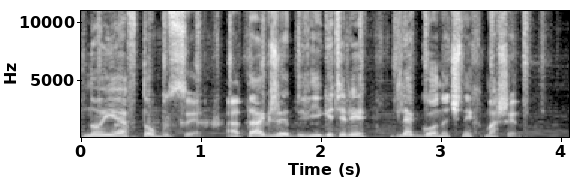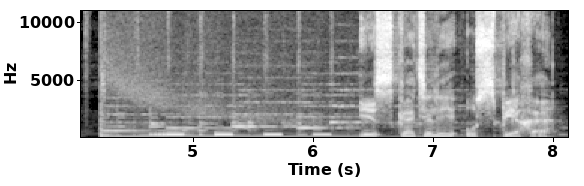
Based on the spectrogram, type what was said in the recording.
но и автобусы, а также двигатели для гоночных машин. Искатели успеха.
